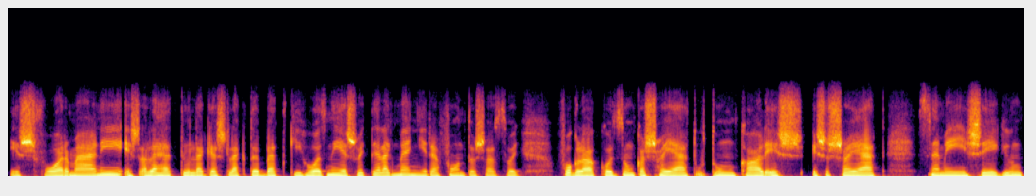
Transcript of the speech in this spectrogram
és formálni, és a lehető leges legtöbbet kihozni, és hogy tényleg mennyire fontos az, hogy foglalkozzunk a saját utunkkal, és, és a saját személyiségünk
